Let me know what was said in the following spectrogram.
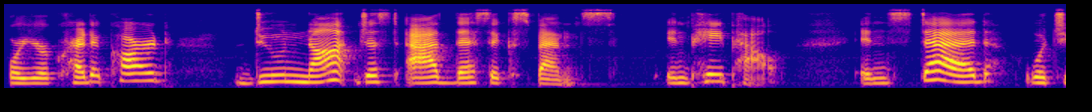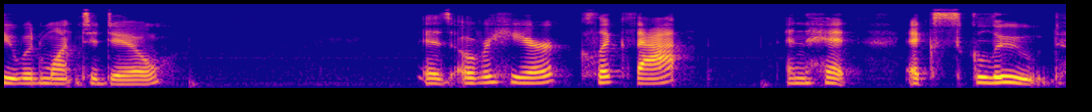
or your credit card, do not just add this expense in PayPal. Instead, what you would want to do is over here, click that and hit exclude.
